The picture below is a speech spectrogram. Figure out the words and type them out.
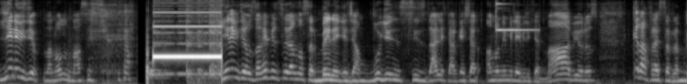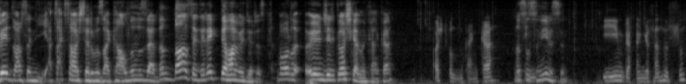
Yeni video lan oğlum lan ses. Yeni videomuzdan hepinize selam dostlarım ben Egecan Bugün sizlerle arkadaşlar Anonim ile birlikte ne yapıyoruz? Craft Restoran'da Bedwars'ın yatak savaşlarımıza kaldığımız yerden dans ederek devam ediyoruz Bu arada öncelikle hoş geldin kanka Hoş buldum kanka. Nasılsın iyi misin? İyiyim kanka sen nasılsın?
